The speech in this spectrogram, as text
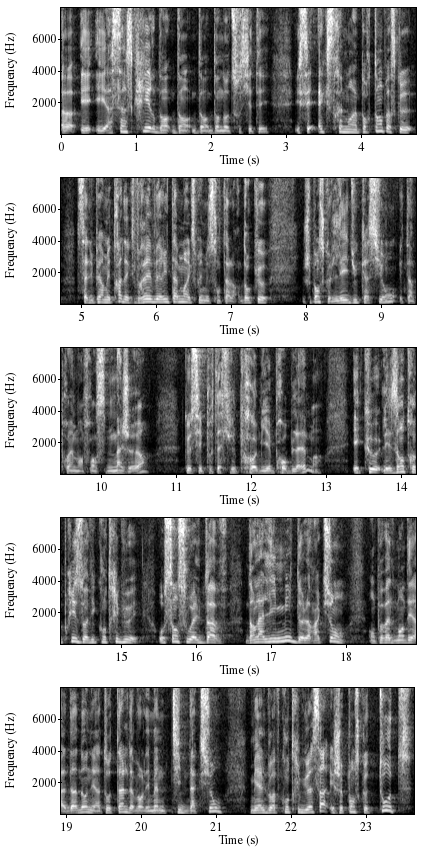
euh, et, et, à s'inscrire dans, dans, dans, notre société. Et c'est extrêmement important parce que ça lui permettra d'être véritablement exprimer son talent. Donc euh, je pense que l'éducation est un problème en France majeur que c'est peut-être le premier problème et que les entreprises doivent y contribuer, au sens où elles doivent, dans la limite de leur action, on ne peut pas demander à Danone et à Total d'avoir les mêmes types d'actions, mais elles doivent contribuer à ça et je pense que toutes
